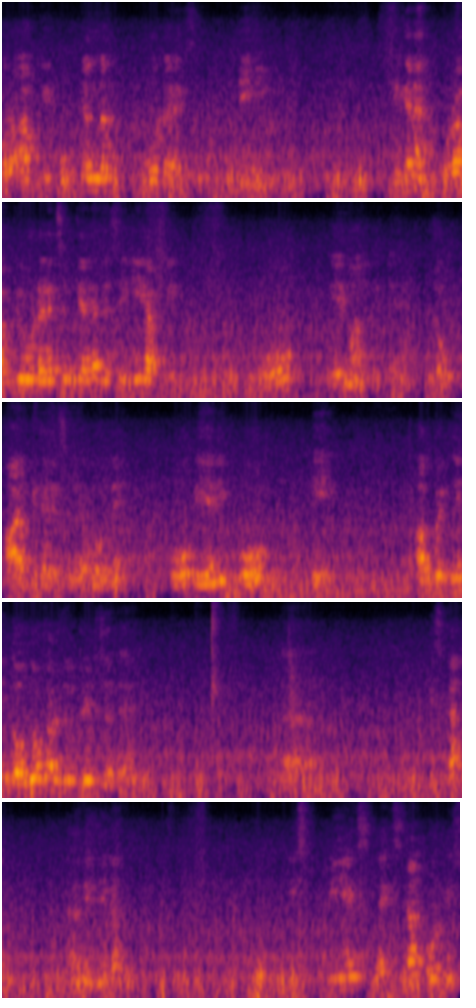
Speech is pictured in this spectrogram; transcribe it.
और आपकी बुक के अंदर वो डायरेक्शन गई ठीक है ना? और आपकी वो डायरेक्शन क्या है? जैसे कि आपकी ए मान लेते हैं। जो आर की डायरेक्शन है वो हमने ओ यानी ओ ए अब इन दोनों का रिजल्टेंट जो है इसका ध्यान दीजिएगा। इस पी एक्स एक्स का और इस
